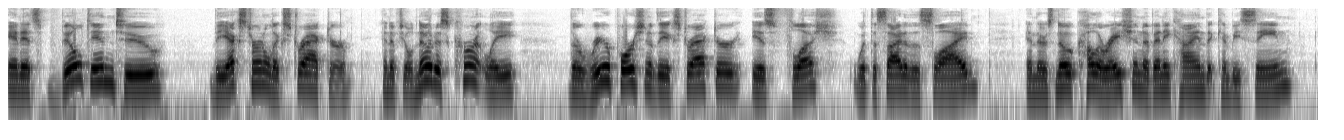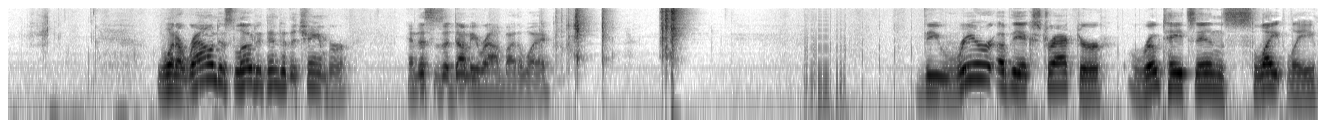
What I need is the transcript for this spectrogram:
And it's built into the external extractor. And if you'll notice currently, the rear portion of the extractor is flush with the side of the slide and there's no coloration of any kind that can be seen. When a round is loaded into the chamber, and this is a dummy round by the way, the rear of the extractor rotates in slightly,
